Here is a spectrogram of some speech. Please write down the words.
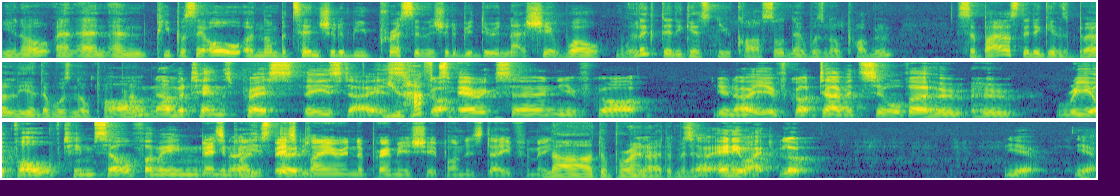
You know, and, and, and people say, oh, a number 10 shouldn't be pressing and shouldn't be doing that shit. Well, Willock did against Newcastle, there was no problem. Ceballos did against Burnley, and there was no Oh, problem. number 10's press these days. You have have got to. Eriksen, you've got, you know, you've got David Silva who who re-evolved himself. I mean, Best, you know, play- he's best 30. player in the Premiership on his day for me. Nah, De Bruyne Yeah, had a minute. So anyway, look. Yeah, yeah.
